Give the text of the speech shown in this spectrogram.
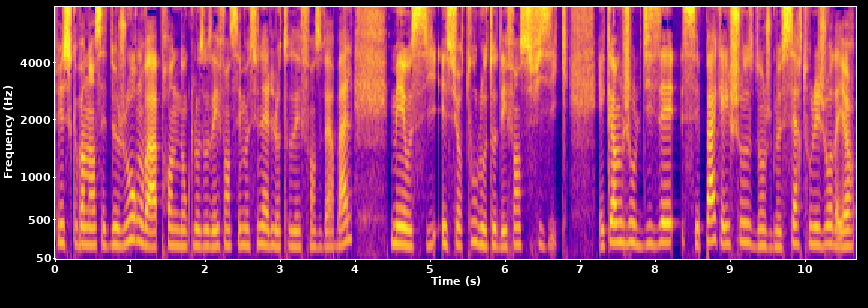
puisque pendant ces deux jours, on va apprendre donc l'autodéfense émotionnelle, l'autodéfense verbale, mais aussi et surtout l'autodéfense physique. Et comme je vous le disais, c'est pas quelque chose dont je me sers tous les jours. D'ailleurs,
